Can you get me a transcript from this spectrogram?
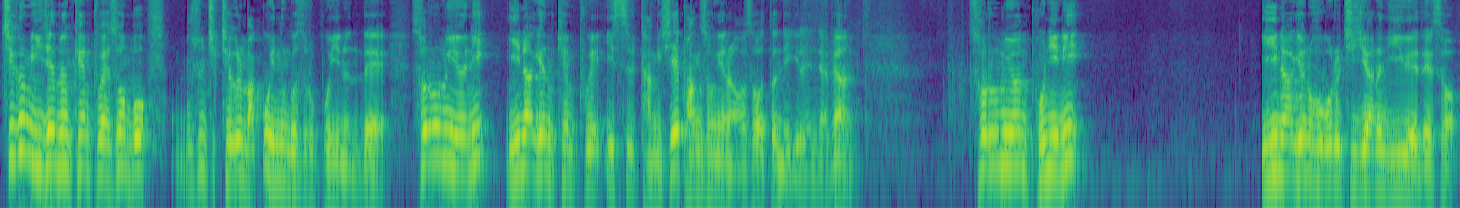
지금 이재명 캠프에서 뭐 무슨 직책을 맡고 있는 것으로 보이는데 서른 의원이 이낙연 캠프에 있을 당시에 방송에 나와서 어떤 얘기를 했냐면 서른 의원 본인이 이낙연 후보를 지지하는 이유에 대해서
